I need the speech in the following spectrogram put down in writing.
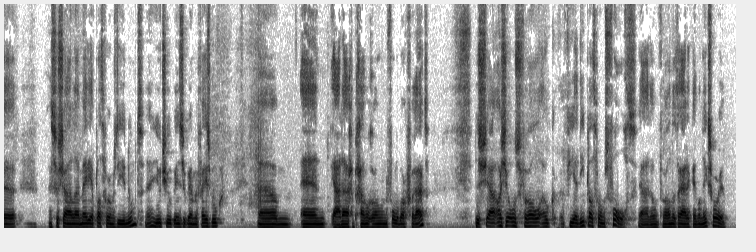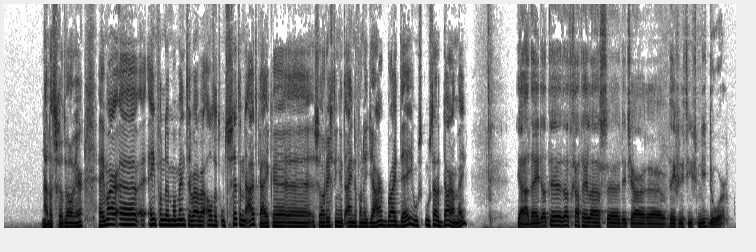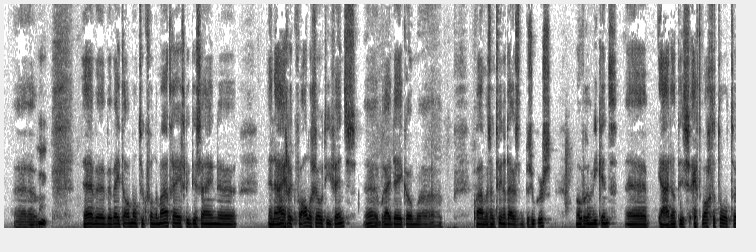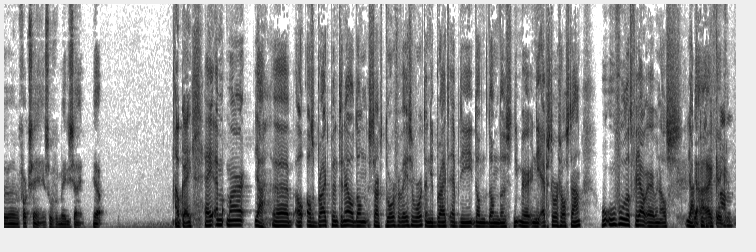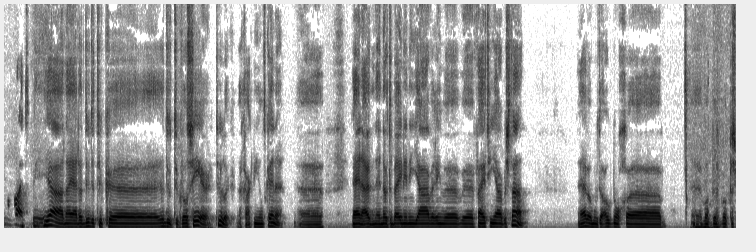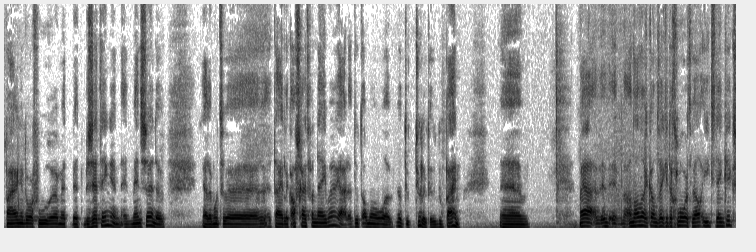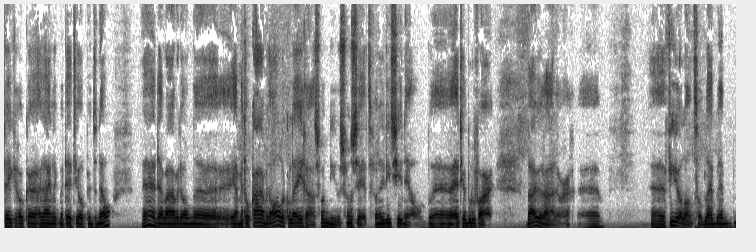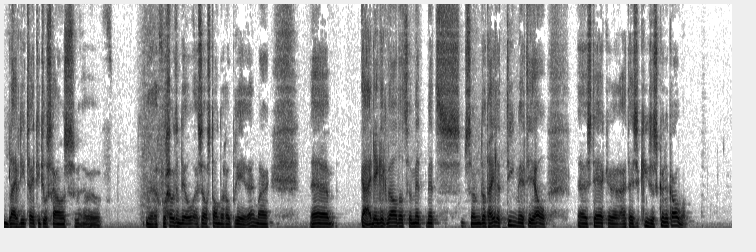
sociale media platforms die je noemt. Hè, YouTube, Instagram en Facebook. Um, en ja, daar gaan we gewoon volle bak vooruit. Dus ja, als je ons vooral ook via die platforms volgt, ja, dan verandert er eigenlijk helemaal niks voor je. Nou, dat scheelt wel weer. hey, maar uh, een van de momenten waar we altijd ontzettend naar uitkijken, uh, zo richting het einde van het jaar, Bright Day, hoe, hoe staat het daar aan mee? Ja, nee, dat, uh, dat gaat helaas dit jaar definitief niet door. Hm. we, we weten allemaal natuurlijk van de maatregelen die er zijn. En eigenlijk voor alle grote events, Bright Day komen, kwamen zo'n 20.000 bezoekers over een weekend. Uh, ja, dat is echt wachten tot uh, een vaccin is of een medicijn. Ja. Oké, okay. hey, en, maar ja, uh, als Bright.nl dan straks doorverwezen wordt en die Bright-app die dan, dan dus niet meer in die App Store zal staan, hoe, hoe voelt dat voor jou, Erwin, als ja, ja kijk, Ja, nou ja, dat doet natuurlijk, dat doet natuurlijk wel zeer, tuurlijk. Dat ga ik niet ontkennen. Uh, nee, nou, notabene in een jaar waarin we, we 15 jaar bestaan. Hè, we moeten ook nog uh, wat, wat besparingen doorvoeren met, met bezetting en, en mensen. En ja, daar moeten we tijdelijk afscheid van nemen. Ja, dat doet allemaal, dat doet natuurlijk, dat doet pijn. Uh, maar ja, aan de andere kant, weet je, er gloort wel iets, denk ik. Zeker ook uiteindelijk met Daar waar we dan uh, ja, met elkaar, met alle collega's van Nieuws, van Z, van Editie NL, uh, RTL Boulevard, Buienradar, Videoland. Al blijven, die twee titels trouwens voor grotendeel zelfstandig opereren. Maar ja, denk ik wel dat we met, met dat hele team RTL sterker uit deze crisis kunnen komen.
